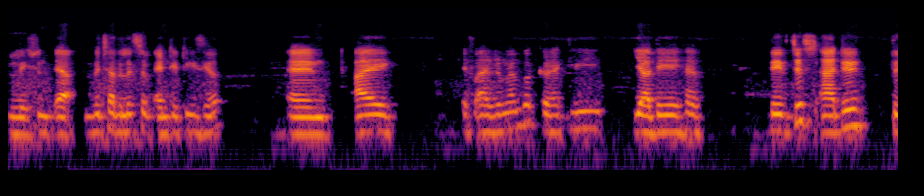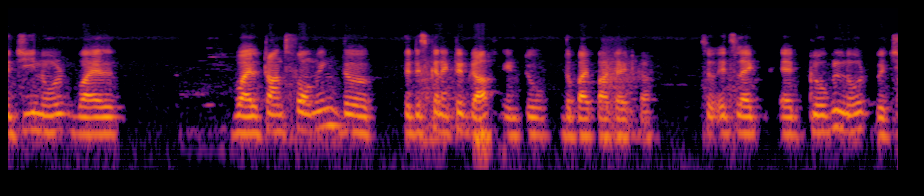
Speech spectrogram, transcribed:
relation, yeah, which are the list of entities here. And I, if I remember correctly, yeah, they have, they've just added the G node while while transforming the, the disconnected graph into the bipartite graph. So it's like a global node which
